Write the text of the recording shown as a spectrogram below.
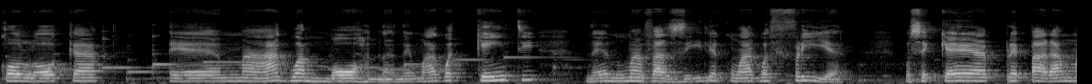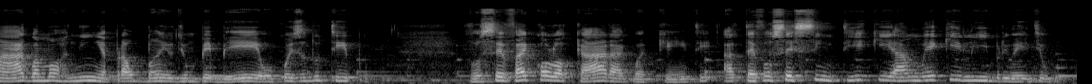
coloca é, uma água morna, né, uma água quente, né, numa vasilha com água fria. Você quer preparar uma água morninha para o banho de um bebê ou coisa do tipo. Você vai colocar água quente até você sentir que há um equilíbrio entre o,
